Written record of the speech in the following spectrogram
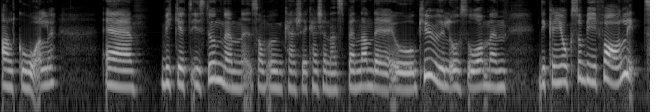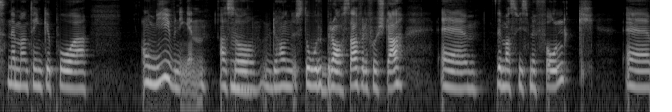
alkohol. Eh, vilket i stunden som ung kanske kan kännas spännande och kul och så, men det kan ju också bli farligt när man tänker på omgivningen. Alltså, du har en stor brasa för det första. Eh, det är massvis med folk. Eh,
